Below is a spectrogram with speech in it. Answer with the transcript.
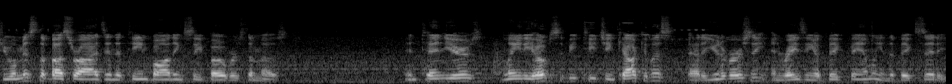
She will miss the bus rides and the team bonding sleepovers the most. In 10 years, Laney hopes to be teaching calculus at a university and raising a big family in the big city.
